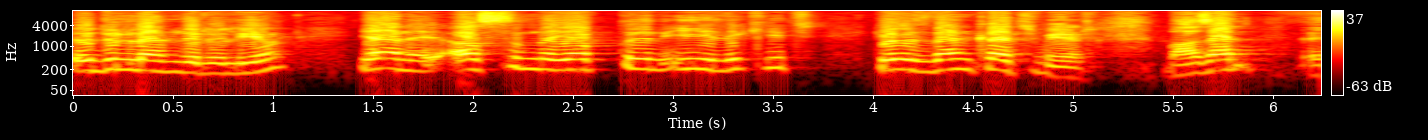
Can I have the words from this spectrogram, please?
ödüllendiriliyor. Yani aslında yaptığın iyilik hiç gözden kaçmıyor. Bazen e,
